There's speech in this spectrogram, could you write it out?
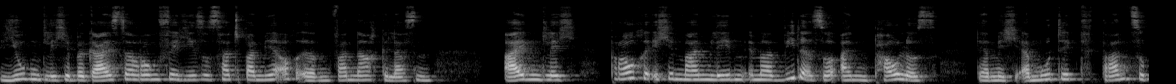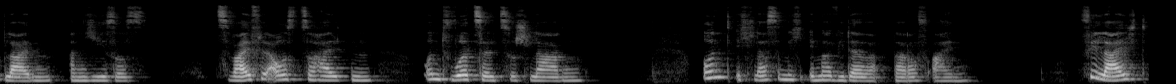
die jugendliche Begeisterung für Jesus hat bei mir auch irgendwann nachgelassen. Eigentlich brauche ich in meinem Leben immer wieder so einen Paulus, der mich ermutigt, dran zu bleiben an Jesus, Zweifel auszuhalten und Wurzel zu schlagen. Und ich lasse mich immer wieder darauf ein. Vielleicht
